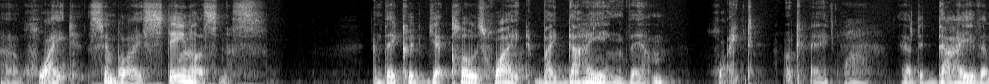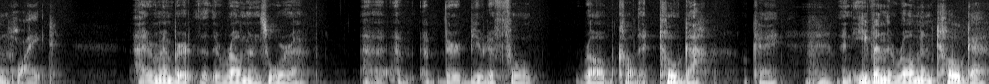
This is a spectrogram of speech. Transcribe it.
Uh, white symbolized stainlessness, and they could get clothes white by dyeing them white. Okay. Wow. They had to dye them white. I remember that the Romans wore a, a, a very beautiful robe called a toga. Okay. Mm-hmm. And even the Roman toga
